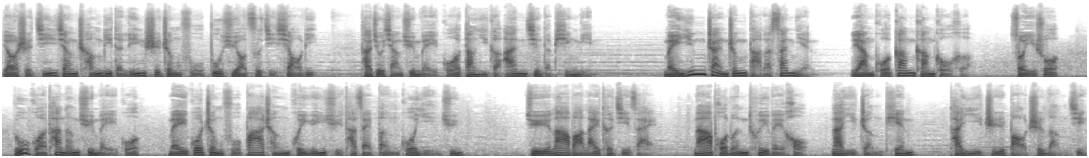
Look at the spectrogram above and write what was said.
要是即将成立的临时政府不需要自己效力，他就想去美国当一个安静的平民。”美英战争打了三年，两国刚刚媾和，所以说，如果他能去美国，美国政府八成会允许他在本国隐居。据拉瓦莱特记载，拿破仑退位后那一整天，他一直保持冷静。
